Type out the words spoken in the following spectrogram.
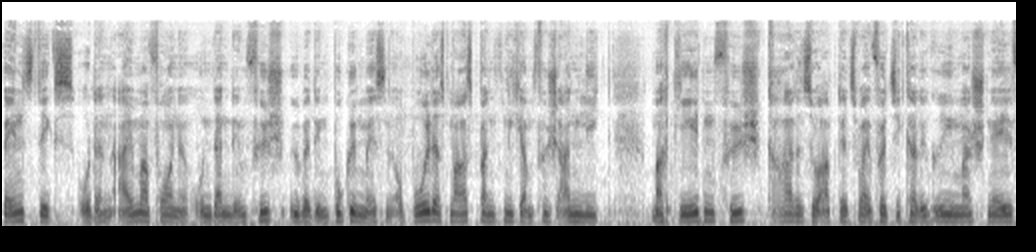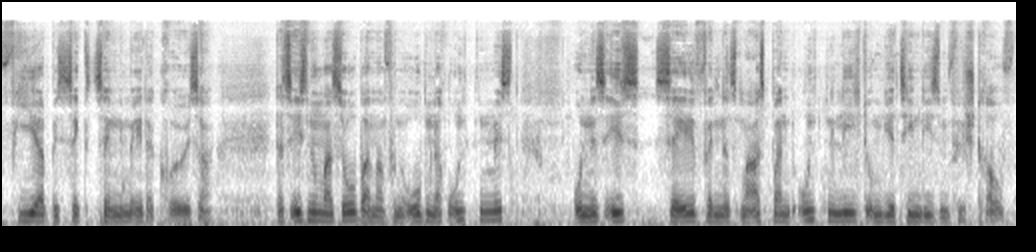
Bandsticks oder einem Eimer vorne und dann den Fisch über den Buckel messen, obwohl das Maßband nicht am Fisch anliegt, macht jeden Fisch gerade so ab der 240 Kategorie mal schnell 4 bis 6 cm größer. Das ist nun mal so, weil man von oben nach unten misst und es ist safe, wenn das Maßband unten liegt und wir ziehen diesen Fisch drauf.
